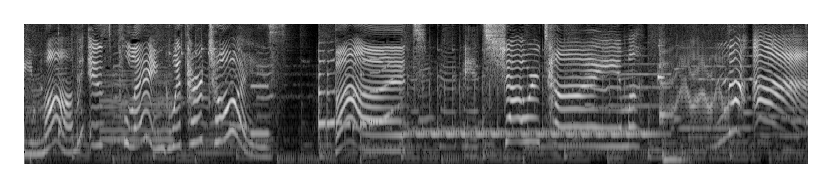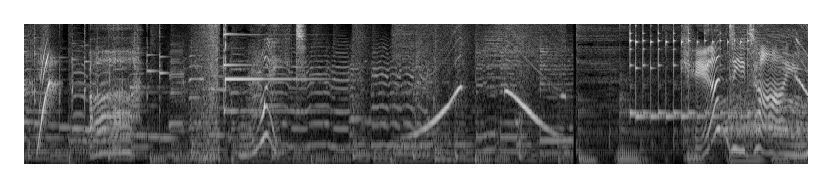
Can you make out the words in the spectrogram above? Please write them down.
Baby mom is playing with her toys. But it's shower time! Nuh-uh! Uh, wait! Candy time!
